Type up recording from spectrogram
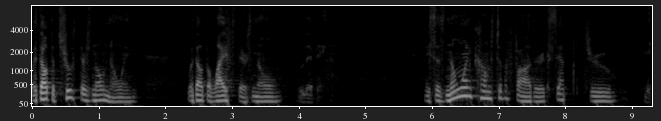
Without the truth, there's no knowing. Without the life, there's no living. And he says, No one comes to the Father except through me.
